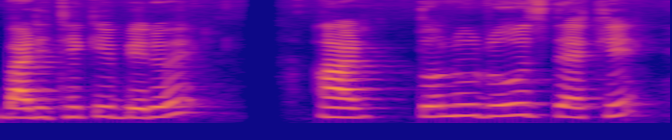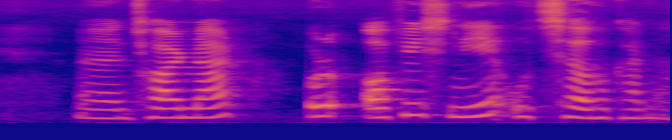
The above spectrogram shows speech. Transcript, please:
বাড়ি থেকে বেরোয়, আর তনু রোজ দেখে ঝর্নার ওর অফিস নিয়ে উৎসাহখানা।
